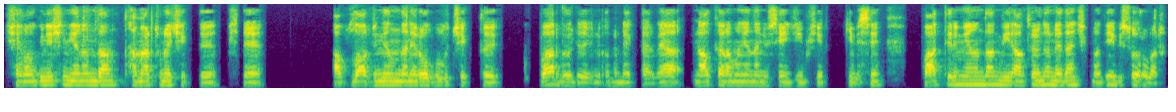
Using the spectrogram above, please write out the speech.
Şenol Güneş'in yanından Tamer Tuna çıktı. İşte Abdullah Avcı'nın yanından Erol Bulut çıktı. Var böyle örnekler veya Ünal Karaman yanından Hüseyin Cimşir gibisi. Fatih Terim yanından bir antrenör neden çıkmadı diye bir soru var.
